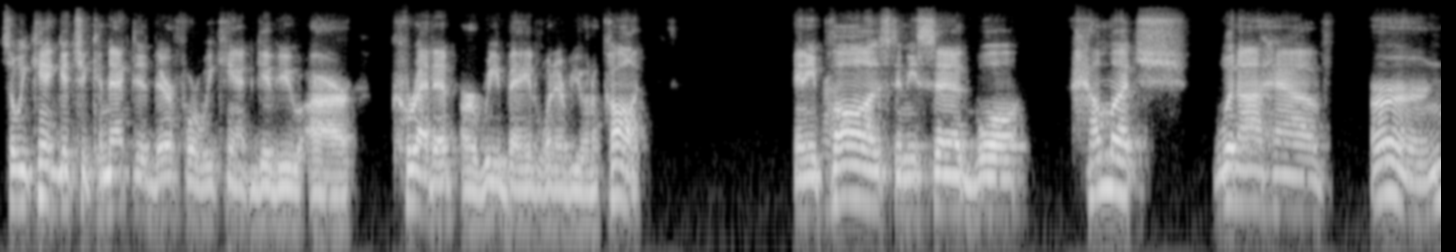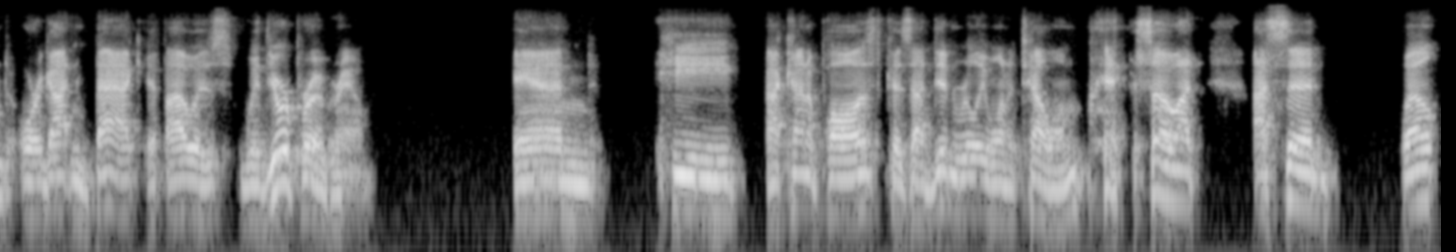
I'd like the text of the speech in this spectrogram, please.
So we can't get you connected. Therefore, we can't give you our credit or rebate, whatever you want to call it. And he paused and he said, Well, how much would I have earned or gotten back if I was with your program? And he I kind of paused because I didn't really want to tell him. so I, I said, well,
